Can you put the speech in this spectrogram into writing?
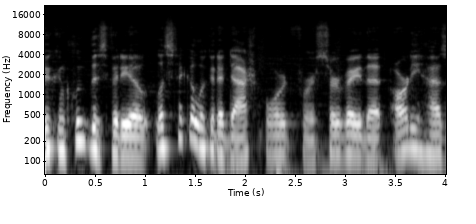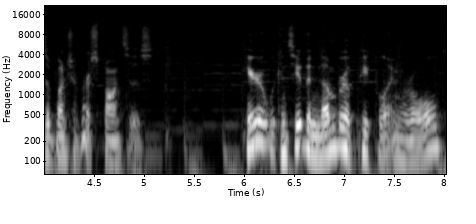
To conclude this video, let's take a look at a dashboard for a survey that already has a bunch of responses. Here we can see the number of people enrolled,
